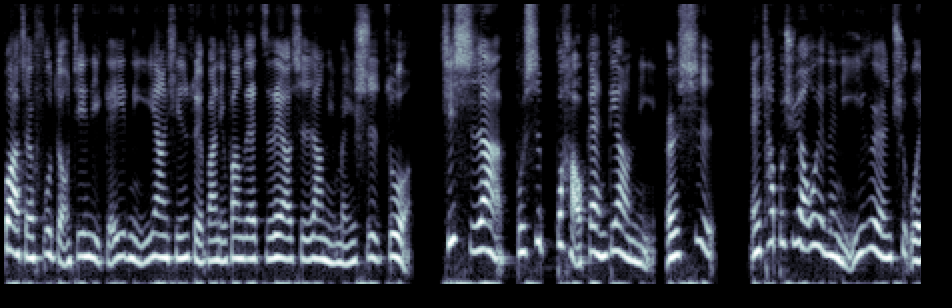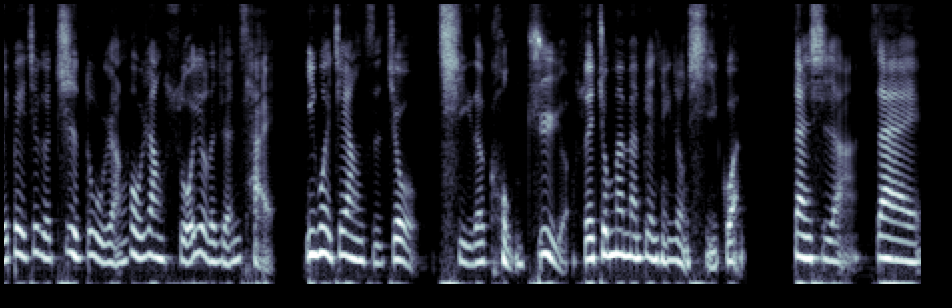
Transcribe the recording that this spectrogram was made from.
挂着副总经理给你一样薪水，把你放在资料室，让你没事做。其实啊，不是不好干掉你，而是诶，他不需要为了你一个人去违背这个制度，然后让所有的人才因为这样子就起了恐惧哦，所以就慢慢变成一种习惯。但是啊，在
